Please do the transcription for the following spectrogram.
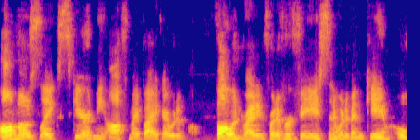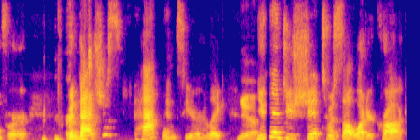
almost like scared me off my bike. I would have fallen right in front of her mm. face and it would have been game over. But that's just happens here. Like, Yeah. you can't do shit to a saltwater croc.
